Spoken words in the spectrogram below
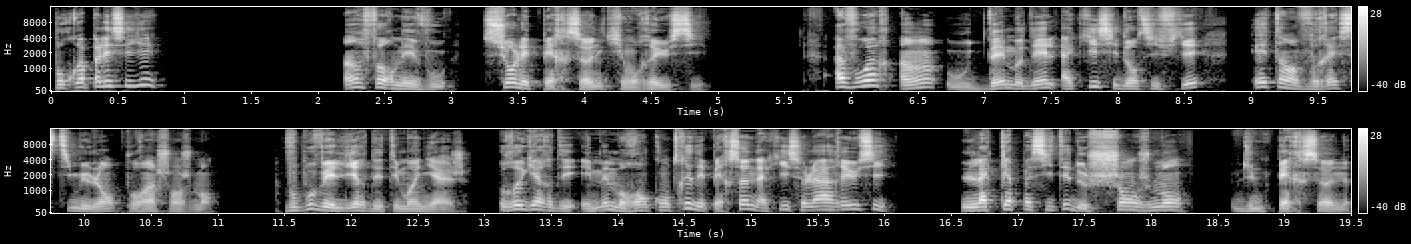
pourquoi pas l'essayer? Informez-vous sur les personnes qui ont réussi. Avoir un ou des modèles à qui s'identifier est un vrai stimulant pour un changement. Vous pouvez lire des témoignages, regarder et même rencontrer des personnes à qui cela a réussi la capacité de changement d'une personne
